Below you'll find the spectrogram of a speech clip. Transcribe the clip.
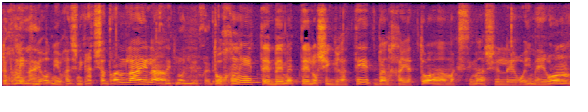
תוכנית לילה. מאוד מיוחדת שנקראת שדרן לילה. תוכנית מאוד מיוחדת. תוכנית אה, באמת אה, לא שגרתית, בהנחייתו המקסימה של רועי מירון.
